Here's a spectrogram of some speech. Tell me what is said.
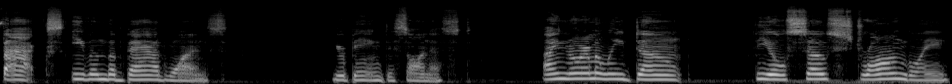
facts, even the bad ones, you're being dishonest. I normally don't feel so strongly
